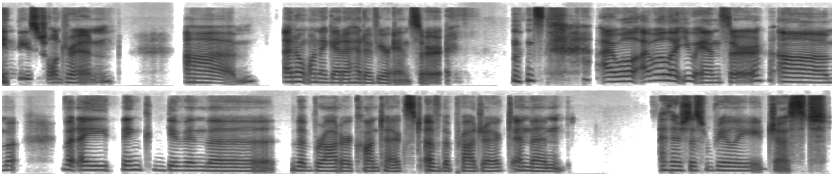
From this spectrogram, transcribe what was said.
in these children. Um, I don't want to get ahead of your answer. I will I will let you answer. Um, but I think given the the broader context of the project and then uh, there's this really just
